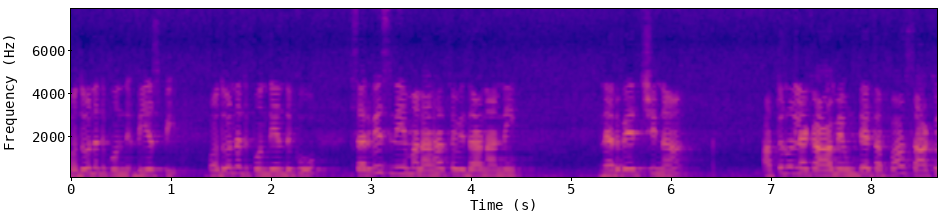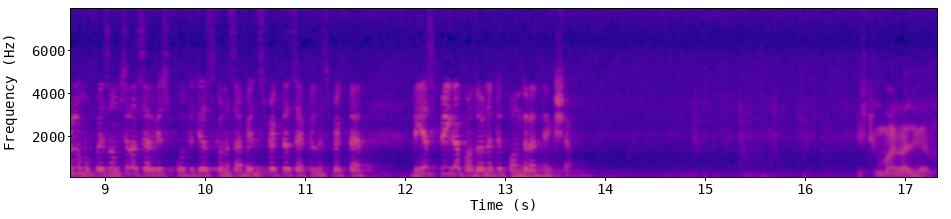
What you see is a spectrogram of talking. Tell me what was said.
పదోన్నతి పొంది డిఎస్పి పదోన్నతి పొందేందుకు సర్వీస్ నియమాల అర్హత విధానాన్ని నెరవేర్చిన అతను లేక ఆమె ఉంటే తప్ప శాఖలో ముప్పై సంవత్సరాల సర్వీస్ పూర్తి చేసుకున్న సబ్ ఇన్స్పెక్టర్ సర్కిల్ ఇన్స్పెక్టర్ డిఎస్పీగా పదోన్నతి పొందరు అధ్యక్ష. విష్ణుకుమార్ రాజు గారు.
